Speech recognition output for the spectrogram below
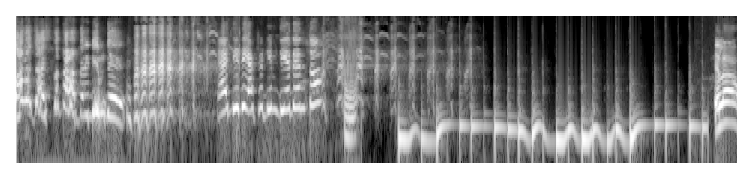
ভালো চাইছ তো তাড়াতাড়ি ডিম দে। এই দিদি একটা ডিম দিয়ে দেন তো। এলাও।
